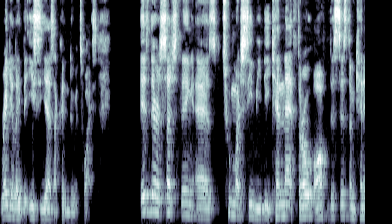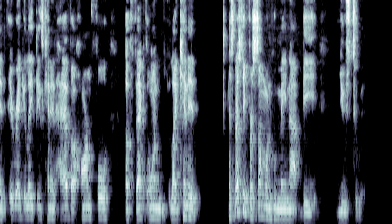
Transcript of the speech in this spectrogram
regulate the ECS, I couldn't do it twice. Is there such thing as too much CBD? Can that throw off the system? Can it irregulate things? Can it have a harmful effect on like can it especially for someone who may not be used to it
